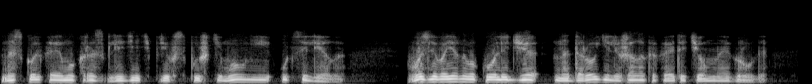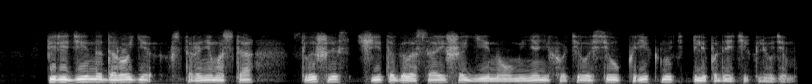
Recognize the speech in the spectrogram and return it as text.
насколько я мог разглядеть при вспышке молнии, уцелело. Возле военного колледжа на дороге лежала какая-то темная груда. Впереди на дороге, в стороне моста, слышались чьи-то голоса и шаги, но у меня не хватило сил крикнуть или подойти к людям.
